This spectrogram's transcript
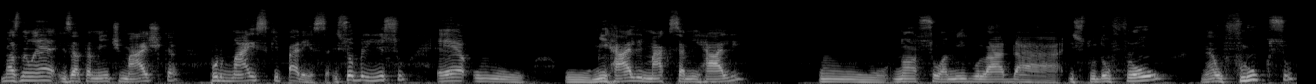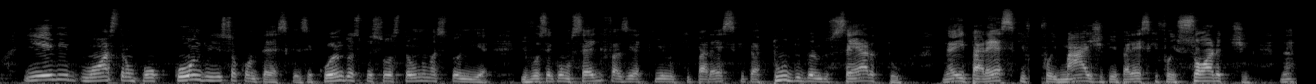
Mas não é exatamente mágica, por mais que pareça. E sobre isso é o, o Mihaly Csikszentmihalyi, o nosso amigo lá da Estuda o Flow, né, o fluxo, e ele mostra um pouco quando isso acontece, quer dizer, quando as pessoas estão numa sintonia e você consegue fazer aquilo que parece que está tudo dando certo, né, e parece que foi mágica, e parece que foi sorte, né,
